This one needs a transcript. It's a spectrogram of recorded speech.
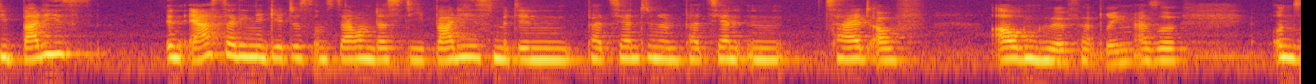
die Buddies, in erster Linie geht es uns darum, dass die Buddies mit den Patientinnen und Patienten Zeit auf Augenhöhe verbringen. Also und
